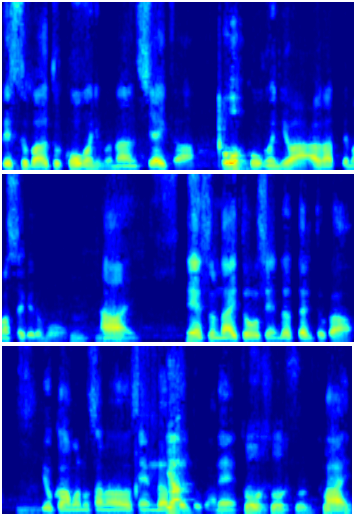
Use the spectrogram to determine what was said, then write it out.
ベストバウト候補にも何試合かお候補には上がってましたけども、うんはい。ね、その内藤戦だったりとか、横浜の真田戦だったりとかね、そうそうそう。はい。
